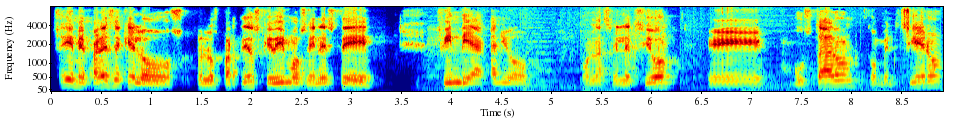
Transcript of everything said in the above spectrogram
Sí, me parece que los, los partidos que vimos en este fin de año con la selección eh, gustaron, convencieron,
